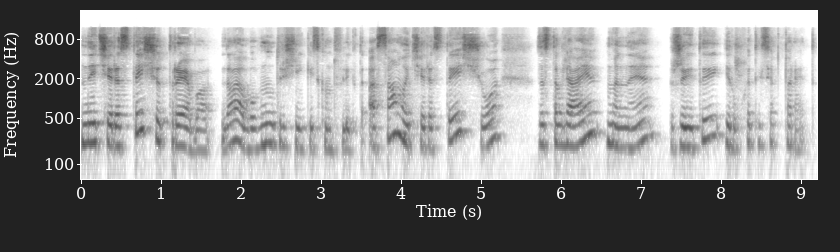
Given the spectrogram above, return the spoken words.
не через те, що треба, да, або внутрішній якийсь конфлікт, а саме через те, що заставляє мене жити і рухатися вперед.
